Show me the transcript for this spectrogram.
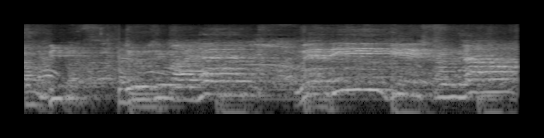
from Viva. Losing my head many years from now.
